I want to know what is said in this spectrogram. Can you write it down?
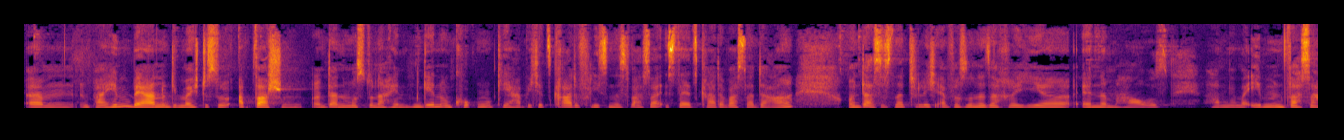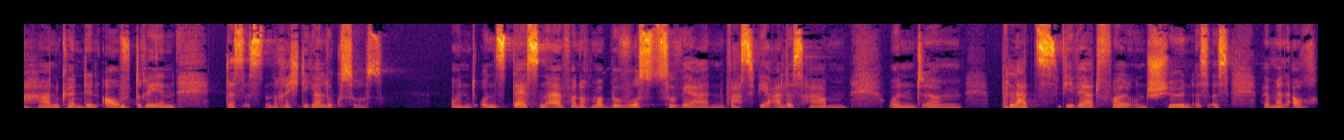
ähm, ein paar Himbeeren und die möchtest du abwaschen. Und dann musst du nach hinten gehen und gucken, okay, habe ich jetzt gerade fließendes Wasser? Ist da jetzt gerade Wasser da? Und das ist natürlich einfach so eine Sache hier in einem Haus. Haben wir mal eben einen Wasserhahn, können den aufdrehen. Das ist ein richtiger Luxus und uns dessen einfach nochmal bewusst zu werden, was wir alles haben und ähm, Platz, wie wertvoll und schön es ist, wenn man auch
